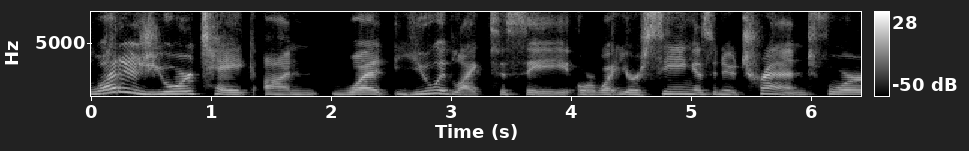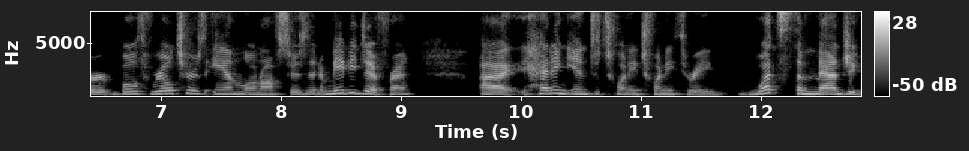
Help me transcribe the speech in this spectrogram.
What is your take on what you would like to see or what you're seeing as a new trend for both realtors and loan officers? And it may be different uh, heading into 2023, what's the magic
